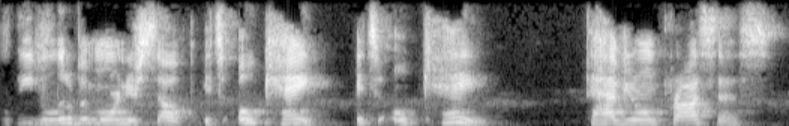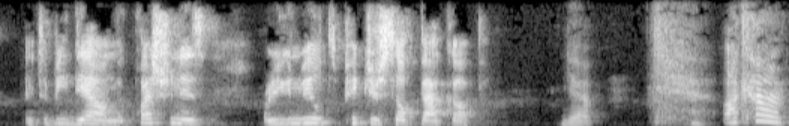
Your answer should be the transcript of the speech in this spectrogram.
believe a little bit more in yourself. It's okay. It's okay to have your own process and to be down. The question is, are you going to be able to pick yourself back up? Yep. I can't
